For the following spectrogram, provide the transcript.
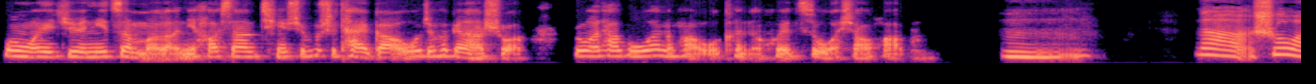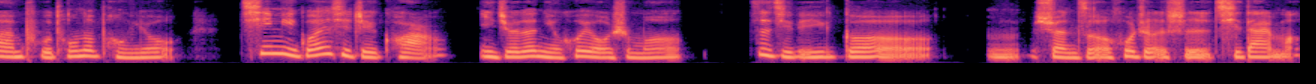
问我一句你怎么了？你好像情绪不是太高，我就会跟他说。如果他不问的话，我可能会自我消化吧。嗯，那说完普通的朋友，亲密关系这块儿，你觉得你会有什么自己的一个嗯选择或者是期待吗？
